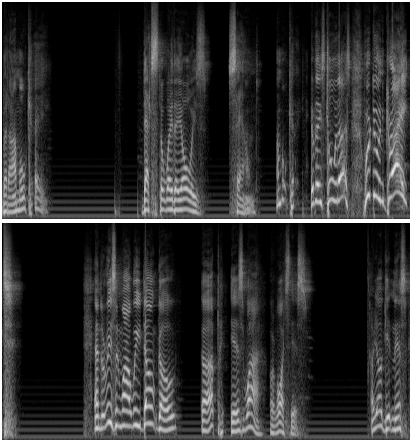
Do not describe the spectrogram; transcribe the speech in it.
But I'm okay. That's the way they always sound. I'm okay. Everything's cool with us. We're doing great. And the reason why we don't go up is why? Or watch this. Are y'all getting this?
